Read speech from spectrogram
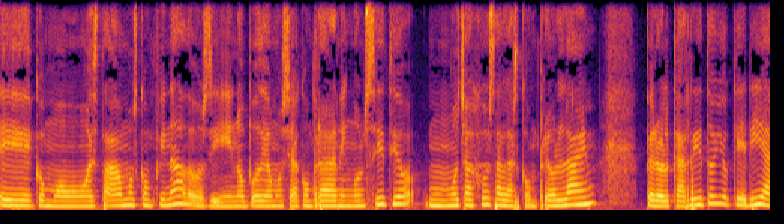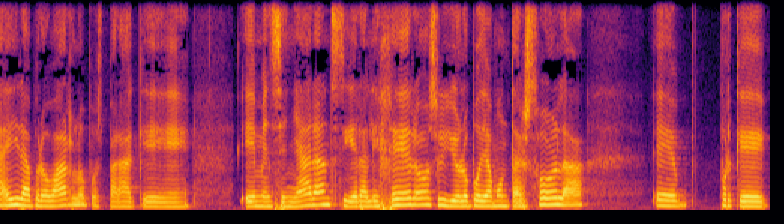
eh, como estábamos confinados y no podíamos ir a comprar a ningún sitio, muchas cosas las compré online, pero el carrito yo quería ir a probarlo pues para que eh, me enseñaran si era ligero, si yo lo podía montar sola, eh, porque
